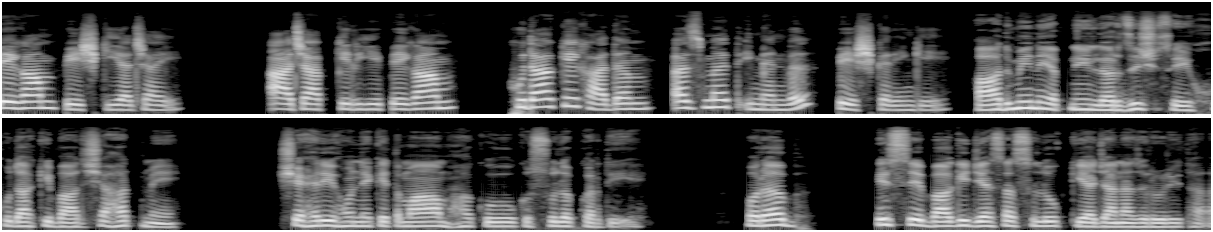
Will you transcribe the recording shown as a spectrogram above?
پیغام پیش کیا جائے۔ آج آپ کے لیے پیغام خدا کے خادم عظمت ایمینول پیش کریں گے۔ آدمی نے اپنی لرزش سے خدا کی بادشاہت میں شہری ہونے کے تمام حقوق سلب کر دیے اور اب اس سے باغی جیسا سلوک کیا جانا ضروری تھا۔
